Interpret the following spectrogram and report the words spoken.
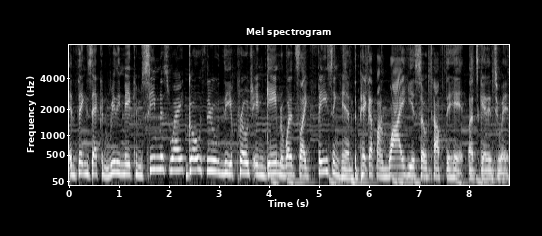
and things that could really make him seem this way, go through the approach in game and what it's like facing him to pick up on why he is so tough to hit. Let's get into it.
